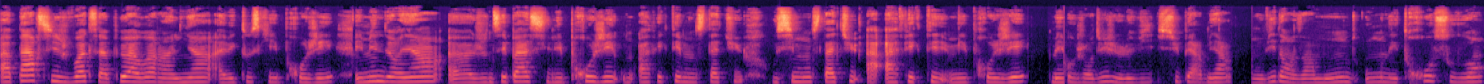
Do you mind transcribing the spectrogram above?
À part si je vois que ça peut avoir un lien avec tout qui est projet. Et mine de rien, euh, je ne sais pas si les projets ont affecté mon statut ou si mon statut a affecté mes projets. Mais aujourd'hui, je le vis super bien. On vit dans un monde où on est trop souvent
